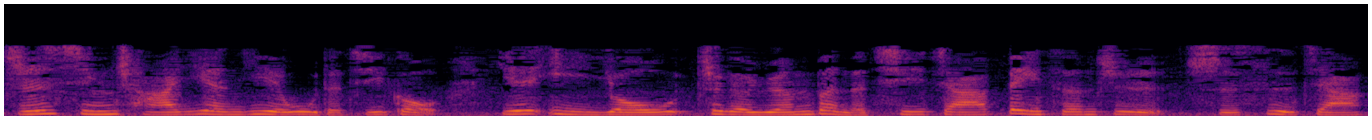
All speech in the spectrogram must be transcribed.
执行查验业务的机构也已由这个原本的七家倍增至十四家。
